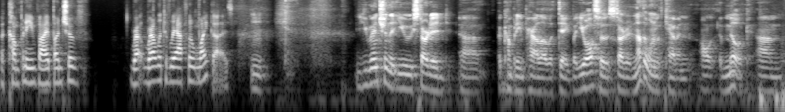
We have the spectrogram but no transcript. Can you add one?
a company by a bunch of re- relatively affluent white guys. You mentioned that you started uh, a company in parallel with Digg, but you also started another one with Kevin, all, Milk. Um,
